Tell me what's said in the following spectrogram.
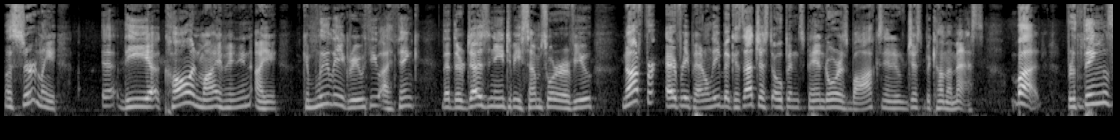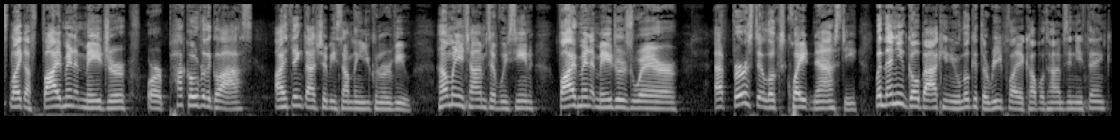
Well, certainly, uh, the call, in my opinion, I completely agree with you. I think that there does need to be some sort of review, not for every penalty, because that just opens Pandora's box and it would just become a mess. But for things like a five minute major or a puck over the glass, I think that should be something you can review. How many times have we seen five minute majors where at first it looks quite nasty, but then you go back and you look at the replay a couple times and you think,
